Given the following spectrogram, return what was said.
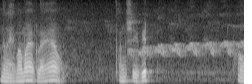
เหนื่อยมามากแล้ว ทั้งชีวิต พอ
